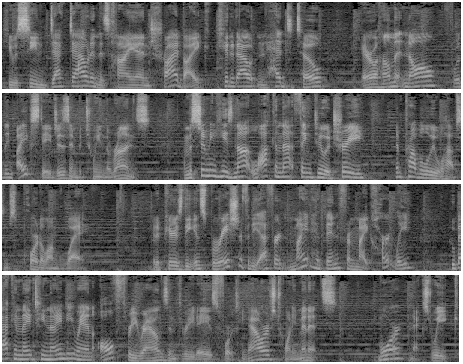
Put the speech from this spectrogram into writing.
He was seen decked out in his high end tri bike, kitted out in head to toe, aero helmet and all, for the bike stages in between the runs. I'm assuming he's not locking that thing to a tree and probably will have some support along the way. It appears the inspiration for the effort might have been from Mike Hartley, who back in 1990 ran all three rounds in three days, 14 hours, 20 minutes. More next week.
